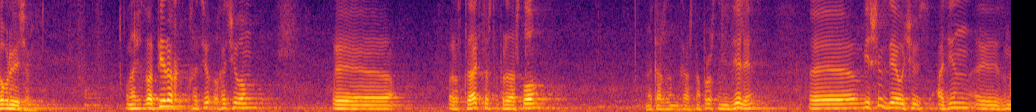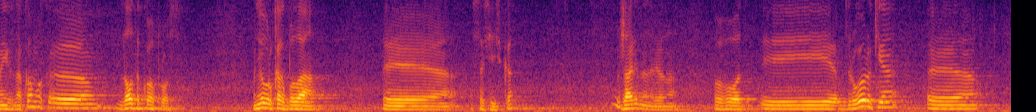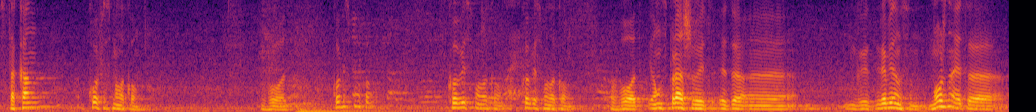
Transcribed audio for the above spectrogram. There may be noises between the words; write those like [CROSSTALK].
Добрый вечер. Значит, во-первых, хочу, хочу вам э, рассказать то, что произошло на, каждом, кажется, на прошлой неделе. Э, в Ешиве, где я учусь, один из моих знакомых э, задал такой вопрос. У него в руках была э, сосиска, жареная, наверное, вот, и в другой руке э, стакан кофе с молоком. Вот. Кофе с молоком? Кофе с молоком. Кофе с молоком. Вот. И он спрашивает, это, э, говорит, Ребенсон, можно это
